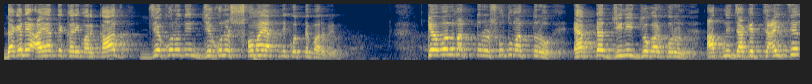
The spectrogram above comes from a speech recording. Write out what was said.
দেখেন এই আয়াতে কারিমার কাজ যে কোনো দিন, যে কোনো সময় আপনি করতে পারবেন। কেবলমাত্র, শুধুমাত্র একটা জিনিস জোগাড় করুন। আপনি যাকে চাইছেন,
